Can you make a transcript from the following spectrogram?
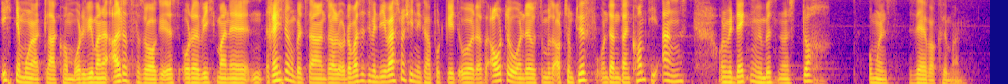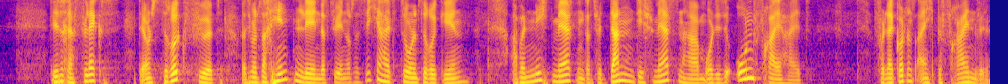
ich den Monat klarkomme oder wie meine Altersvorsorge ist oder wie ich meine Rechnung bezahlen soll oder was ist, wenn die Waschmaschine kaputt geht oder das Auto und das muss auch zum TÜV und dann, dann kommt die Angst und wir denken, wir müssen uns doch um uns selber kümmern. Dieser Reflex, der uns zurückführt, dass wir uns nach hinten lehnen, dass wir in unsere Sicherheitszone zurückgehen, aber nicht merken, dass wir dann die Schmerzen haben oder diese Unfreiheit, von der Gott uns eigentlich befreien will.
